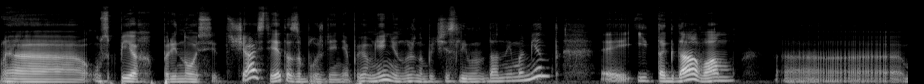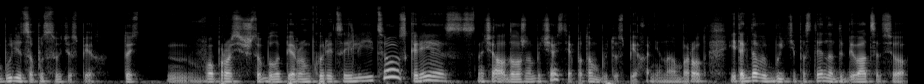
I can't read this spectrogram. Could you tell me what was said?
э, успех приносит счастье, это заблуждение. По ее мнению, нужно быть счастливым в данный момент, э, и тогда вам э, будет сопутствовать успех. То есть в вопросе, что было первым, курица или яйцо, скорее сначала должно быть счастье, а потом будет успех, а не наоборот. И тогда вы будете постоянно добиваться все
